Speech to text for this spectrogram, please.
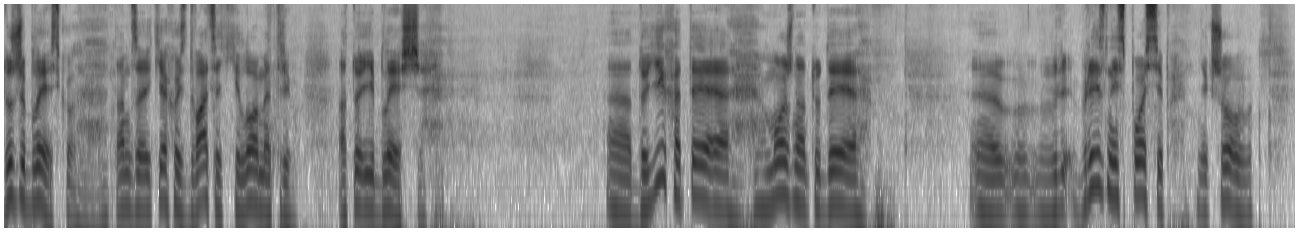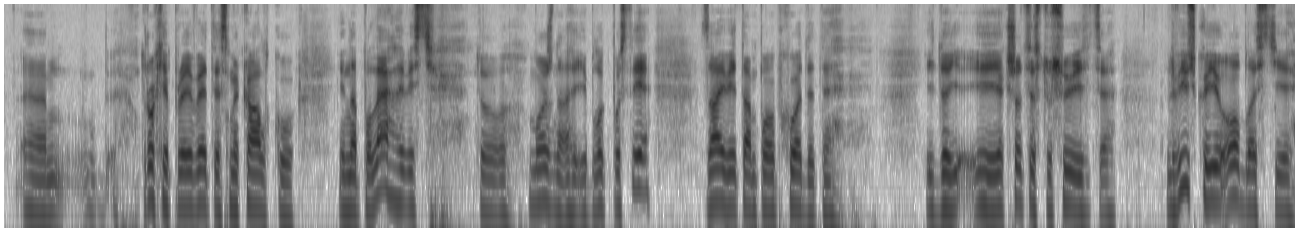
дуже близько, там за якихось 20 кілометрів, а то і ближче. Е, Доїхати можна туди е, в різний спосіб, якщо ем, трохи проявити смикалку і наполегливість, то можна і блокпости зайві там пообходити. І, до, і якщо це стосується Львівської області,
